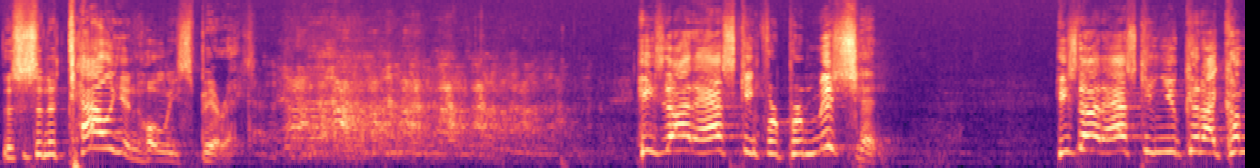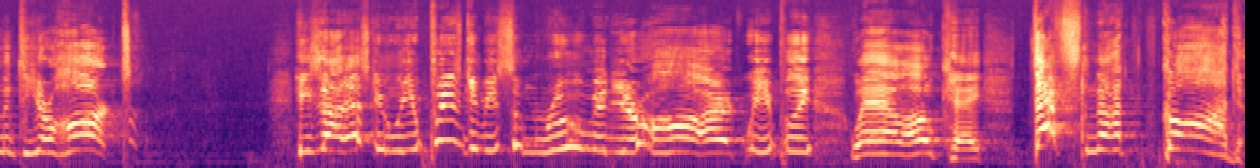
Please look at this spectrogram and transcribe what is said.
This is an Italian Holy Spirit. He's not asking for permission. He's not asking you, Can I come into your heart? He's not asking, Will you please give me some room in your heart? Will you please? Well, okay. That's not God.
